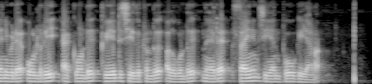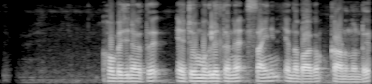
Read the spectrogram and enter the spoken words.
ഞാനിവിടെ ഓൾറെഡി അക്കൗണ്ട് ക്രിയേറ്റ് ചെയ്തിട്ടുണ്ട്. അതുകൊണ്ട് നേരെ സൈൻ ഇൻ ചെയ്യാൻ പോവുകയാണ്. ഹോം പേജിനകത്ത് ഏറ്റവും മുകളിൽ തന്നെ സൈൻ ഇൻ എന്ന ഭാഗം കാണുന്നുണ്ട്.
